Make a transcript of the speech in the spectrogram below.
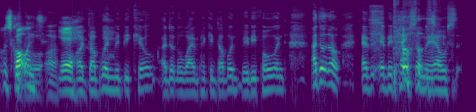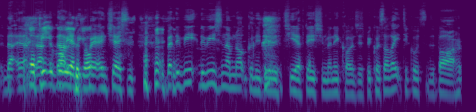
You know, Scotland, or, yeah. or Dublin would be cool. I don't know why I'm picking Dublin. Maybe Poland. I don't know. If, if we pick somewhere else, that, No, that, that would be Joe. quite interesting. But the re- the reason I'm not going to do TF Nation minicons is because I like to go to the bar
